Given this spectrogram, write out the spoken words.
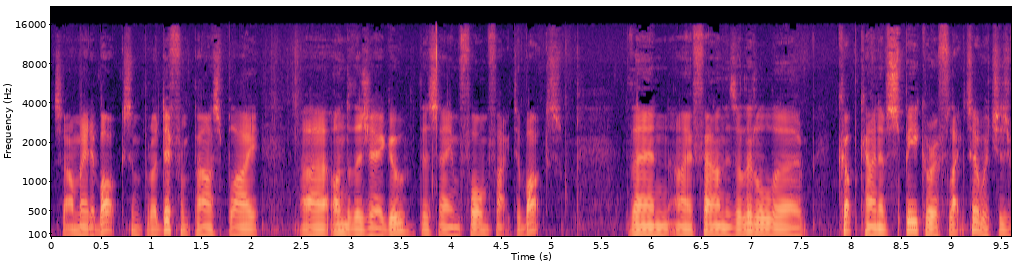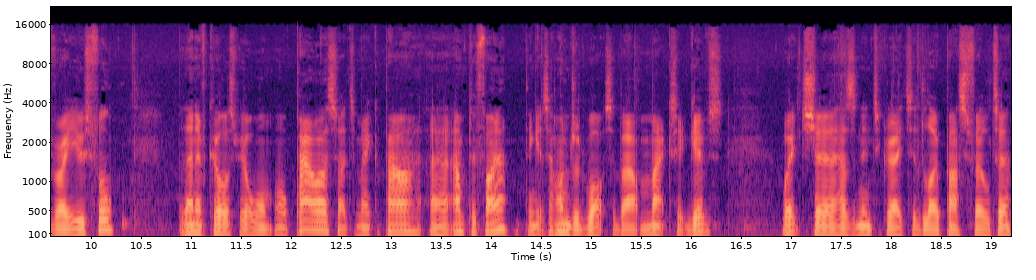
So I made a box and put a different power supply uh, under the Xiegu, the same form factor box. Then I found there's a little uh, cup kind of speaker reflector, which is very useful. But then, of course, we all want more power, so I had to make a power uh, amplifier. I think it's 100 watts about max it gives, which uh, has an integrated low pass filter.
